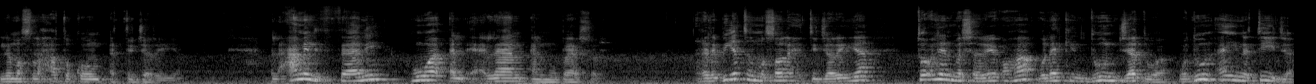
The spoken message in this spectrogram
لمصلحتكم التجارية. العامل الثاني هو الإعلان المباشر. غالبية المصالح التجارية تعلن مشاريعها ولكن دون جدوى ودون أي نتيجة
